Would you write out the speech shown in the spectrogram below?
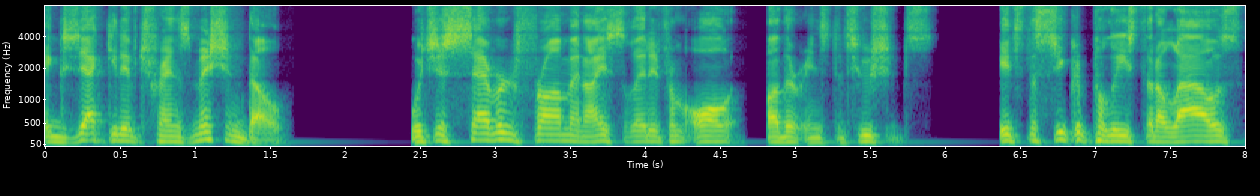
executive transmission belt, which is severed from and isolated from all other institutions. It's the secret police that allows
